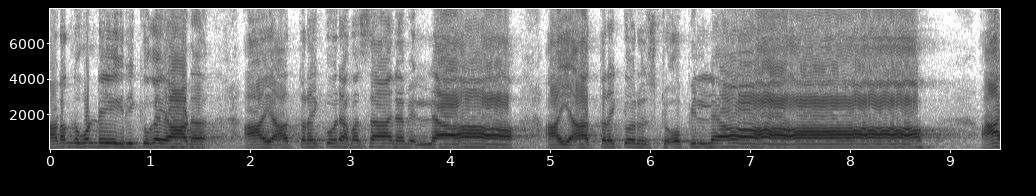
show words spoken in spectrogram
നടന്നുകൊണ്ടേയിരിക്കുകയാണ്. ആ യാത്രയ്ക്ക് ഒരു അവസാനമില്ല ആ യാത്രയ്ക്ക് ഒരു സ്റ്റോപ്പില്ല. ആ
